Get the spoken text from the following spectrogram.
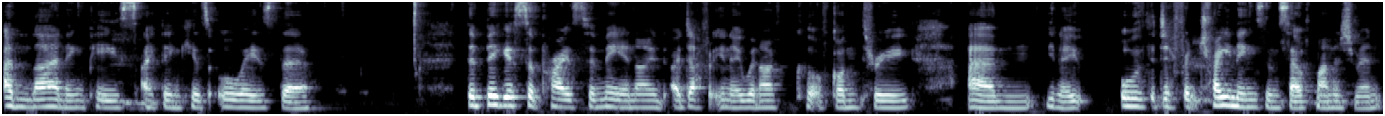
Unlearning piece i think is always the the biggest surprise for me. And i, I definitely you know when i've sort of gone through um you know all of the different trainings in self-management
